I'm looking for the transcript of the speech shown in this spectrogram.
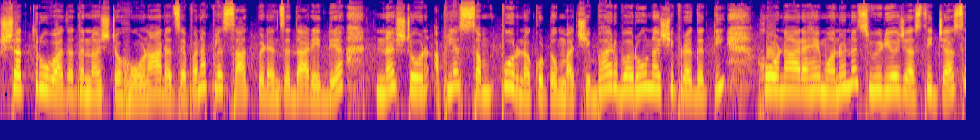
शत्रुवाद आता नष्ट होणारच आहे. पण आपलं सात पिढ्यांचं दारिद्र्य नष्ट होऊन आपल्या संपूर्ण कुटुंबाची भरभरून अशी प्रगती होणार आहे. म्हणूनच व्हिडिओ जास्तीत जास्त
